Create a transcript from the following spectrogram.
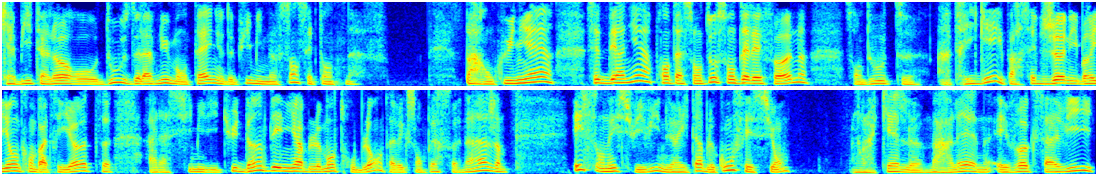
qui habite alors au 12 de l'avenue Montaigne depuis 1979. Par rancunière, cette dernière prend à son tour son téléphone, sans doute intriguée par cette jeune et brillante compatriote, à la similitude indéniablement troublante avec son personnage, et s'en est suivie une véritable confession dans laquelle Marlène évoque sa vie,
